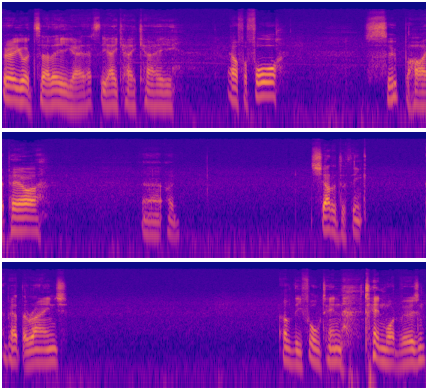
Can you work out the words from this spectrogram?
Very good. So there you go. That's the AKK Alpha 4. Super high power. Uh, I shudder to think about the range of the full 10, 10 watt version.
